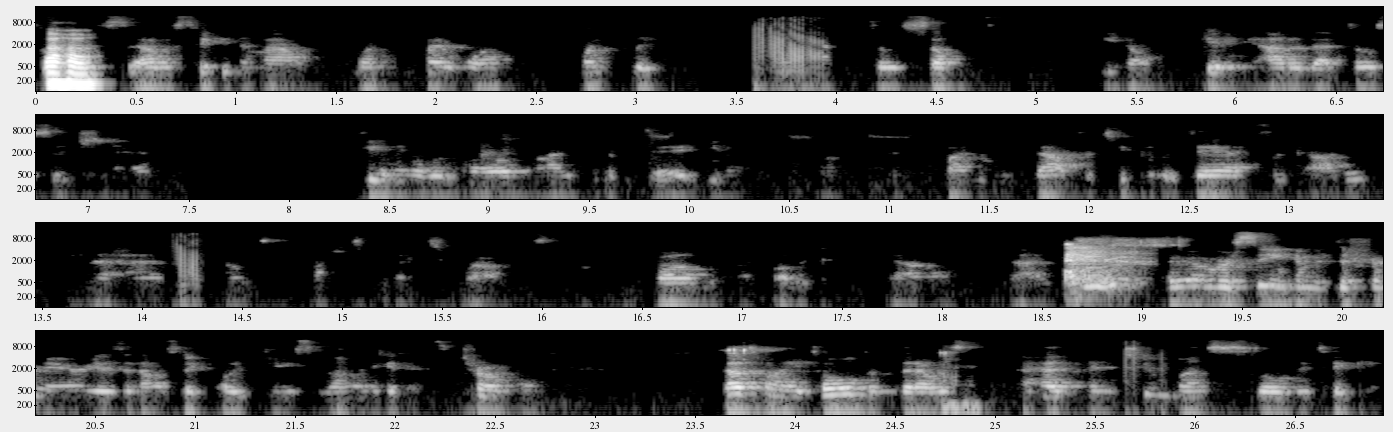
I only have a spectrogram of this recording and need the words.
So I Uh-huh. was- I was taking them out one by one, monthly. So self, you know, getting out of that dosage and feeling a little more alive every day, you know. And finally, that particular day, I forgot it. And I had, I was conscious for like two hours. Father, my father came down. And I, I remember seeing him in different areas, and I was like, "Oh Jesus, I'm gonna get into trouble." That's when I told him that I was, I had been two months slowly taking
